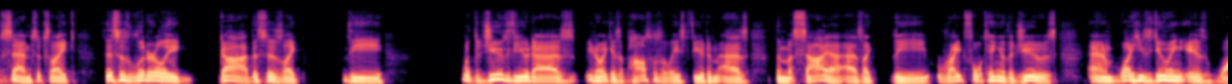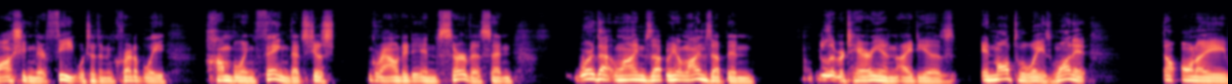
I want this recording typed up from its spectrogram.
sense it's like this is literally god this is like the what the Jews viewed as, you know, like his apostles at least viewed him as the Messiah, as like the rightful king of the Jews. And what he's doing is washing their feet, which is an incredibly humbling thing that's just grounded in service. And where that lines up, you know, lines up in libertarian ideas in multiple ways. One, it on a,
